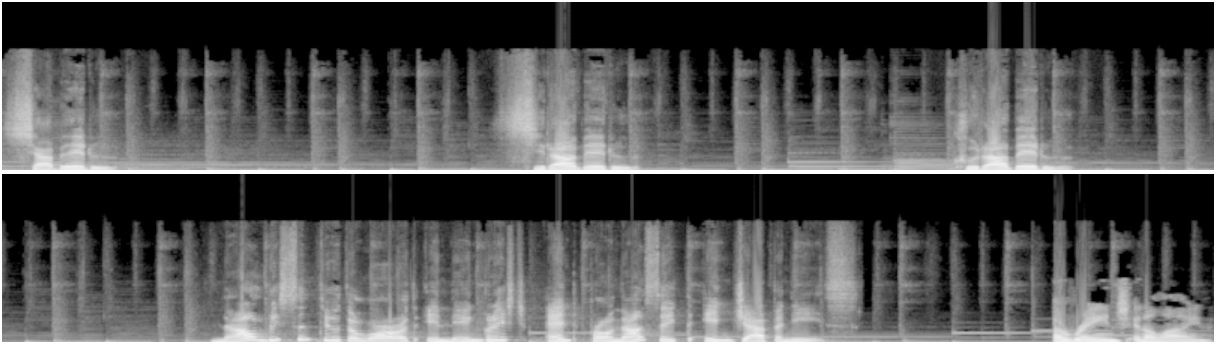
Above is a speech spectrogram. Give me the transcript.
喋る。調べる。比べる。Now listen to the word in English and pronounce it in Japanese. Arrange in a line.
